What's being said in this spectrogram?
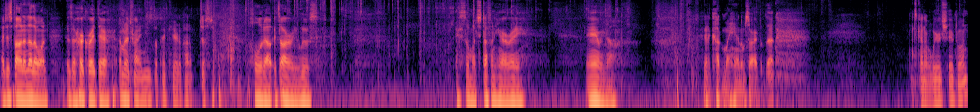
I just found another one. There's a herc right there. I'm gonna try and use the pick here to kind of just pull it out. It's already loose. There's so much stuff in here already. There we go. I got a cut in my hand, I'm sorry about that. It's kind of a weird shaped one,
